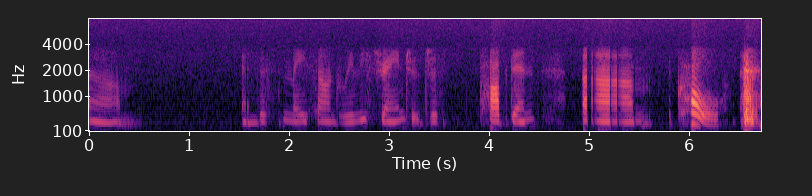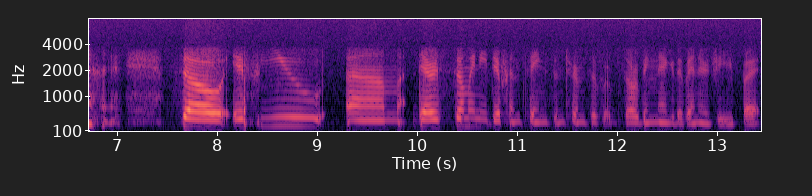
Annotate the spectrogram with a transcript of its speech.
um, and this may sound really strange. It just popped in. Um, coal. so if you um, are so many different things in terms of absorbing negative energy, but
